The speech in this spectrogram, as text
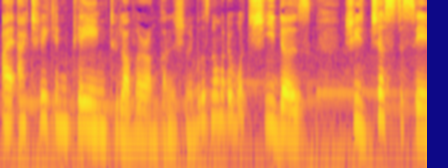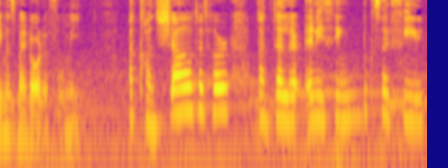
I actually can claim to love her unconditionally because no matter what she does, she's just the same as my daughter for me. I can't shout at her, I can't tell her anything because I feel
